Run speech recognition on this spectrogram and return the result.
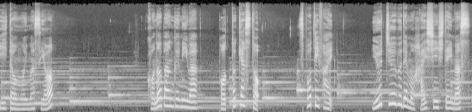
いいと思いますよ。この番組は、ポッドキャスト、Spotify、YouTube でも配信しています。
